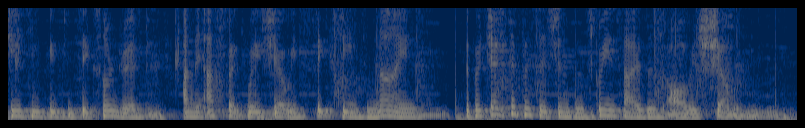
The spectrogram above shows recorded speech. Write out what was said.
GT5600 and the aspect ratio is 16 to 9, the projector positions and screen sizes are as shown.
